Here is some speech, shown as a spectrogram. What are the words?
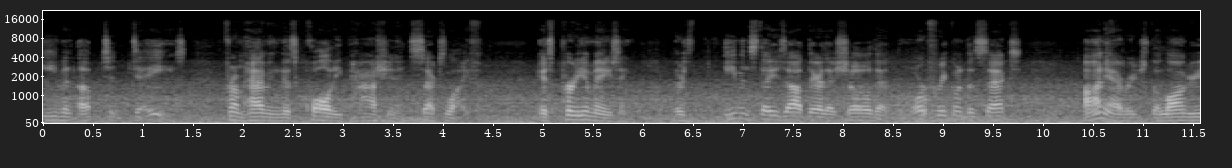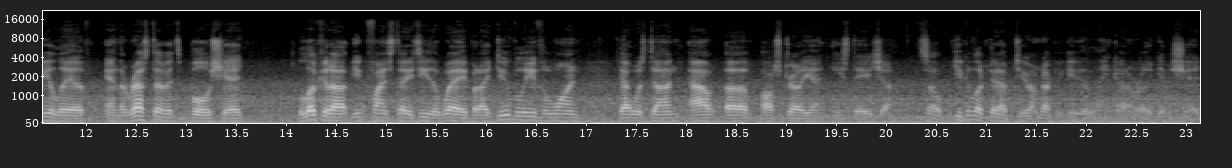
even up to days from having this quality, passionate sex life. It's pretty amazing. There's even studies out there that show that the more frequent the sex, on average, the longer you live, and the rest of it's bullshit. Look it up. You can find studies either way, but I do believe the one that was done out of Australia and East Asia. So you can look that up too. I'm not going to give you the link. I don't really give a shit.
